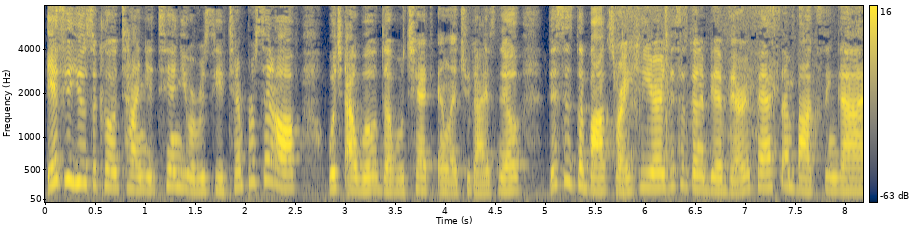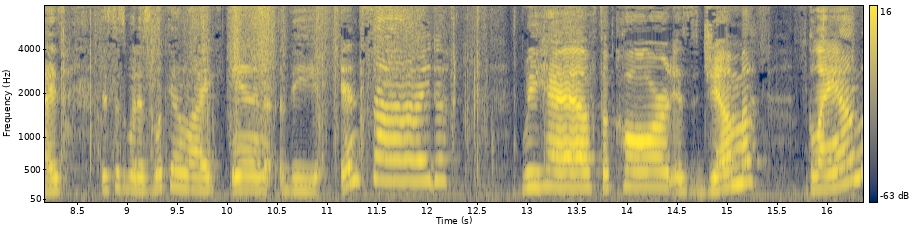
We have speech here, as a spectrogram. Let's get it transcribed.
If you use the code TONYA10, you will receive 10% off, which I will double check and let you guys know. This is the box right here. This is going to be a very fast unboxing, guys. This is what it's looking like in the inside. We have the card is Gem Glam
